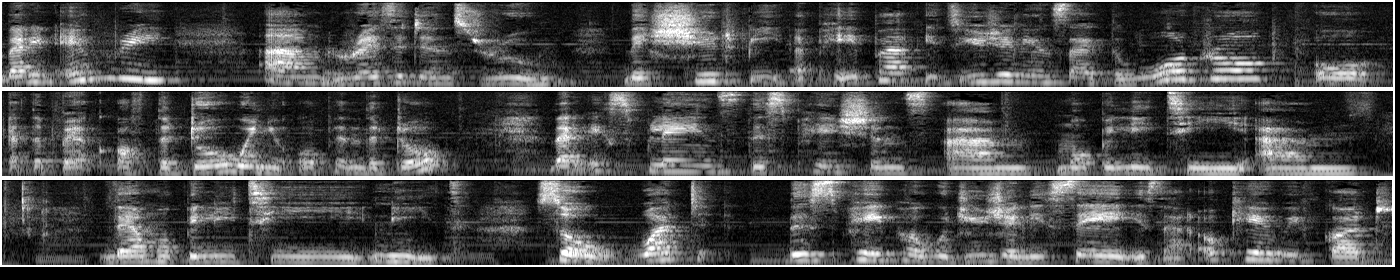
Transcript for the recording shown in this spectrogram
that in every um, residence room, there should be a paper. It's usually inside the wardrobe or at the back of the door when you open the door that explains this patient's um, mobility, um, their mobility needs. So what this paper would usually say is that, okay, we've got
